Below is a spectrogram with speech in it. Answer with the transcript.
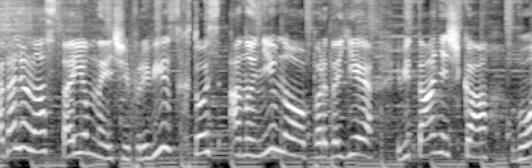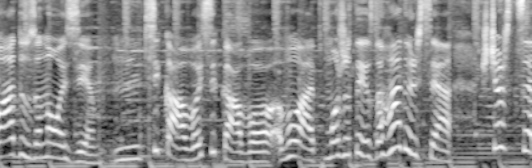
А далі у нас таємничий привіт. Хтось анонімно передає вітаннячка Владу Занозі. М, Цікаво, цікаво. Влад, може ти здогадуєшся, що ж це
